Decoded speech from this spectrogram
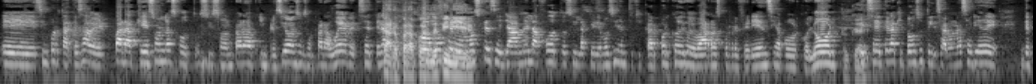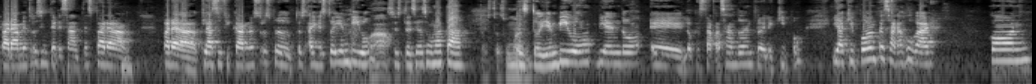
Eh, es importante saber para qué son las fotos, si son para impresión, si son para web, etcétera. Claro, para poder cómo definir. queremos que se llame la foto, si la queremos identificar por código de barras, por referencia, por color, Ok. etcétera. Aquí podemos utilizar una serie de, de parámetros interesantes para, para clasificar nuestros productos. Ahí estoy en vivo, Wow. si usted se asoma acá. Estoy en vivo viendo eh, lo que está pasando dentro del equipo y aquí puedo empezar a jugar con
